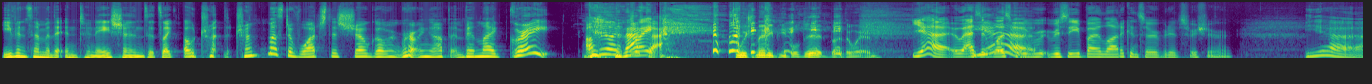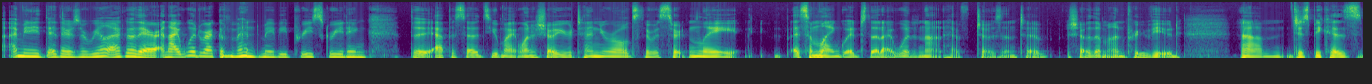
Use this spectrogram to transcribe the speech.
Even some of the intonations, it's like, oh, Trump, Trump must have watched this show going growing up and been like, great, I'll be like that Right. guy. Which many people did, by the way. Yeah, as it was re- received by a lot of conservatives for sure. Yeah, I mean, there's a real echo there. And I would recommend maybe pre screening the episodes you might want to show your 10 year olds. There was certainly some language that I would not have chosen to show them unpreviewed, um, just because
